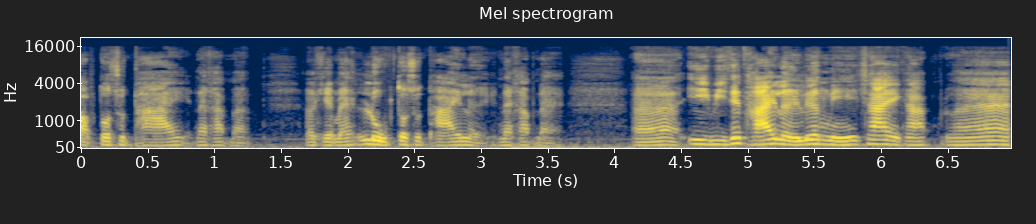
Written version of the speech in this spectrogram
ตอบตัวสุดท้ายนะครับนะโอเคไหมลูปตัวสุดท้ายเลยนะครับนะอ่า EP ท้ายเลยเรื่องนี้ใช่ครับอ่าอ่า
